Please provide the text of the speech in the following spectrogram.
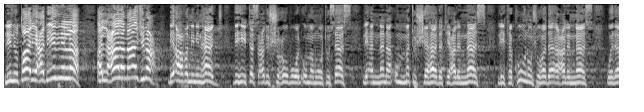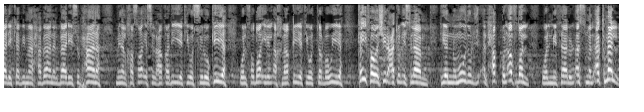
لنطالع بإذن الله العالم أجمع بأعظم منهاج به تسعد الشعوب والأمم وتساس لأننا أمة الشهادة على الناس لتكونوا شهداء على الناس وذلك بما حبانا الباري سبحانه من الخصائص العقدية والسلوكية والفضائل الأخلاقية والتربوية. كيف وشرعة الإسلام؟ هي النموذج الحق الأفضل والمثال الأسمى الأكمل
